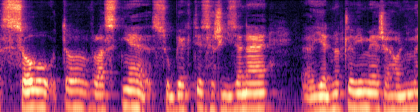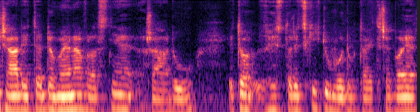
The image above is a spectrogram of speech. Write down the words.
jsou to vlastně subjekty zřízené eh, jednotlivými řeholními řády, to je doména vlastně řádů. Je to z historických důvodů, tady třeba je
